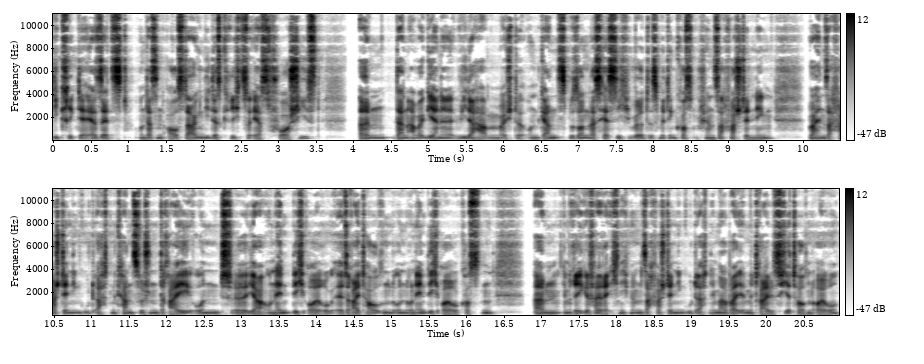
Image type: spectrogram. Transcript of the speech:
die kriegt er ersetzt. Und das sind Auslagen, die das Gericht zuerst vorschießt, ähm, dann aber gerne wiederhaben möchte. Und ganz besonders hässlich wird es mit den Kosten für einen Sachverständigen, weil ein Sachverständigengutachten kann zwischen drei und äh, ja unendlich Euro, äh, 3000 und unendlich Euro kosten. Ähm, Im Regelfall rechne ich mit dem Sachverständigengutachten immer bei mit 3.000 bis 4.000 Euro.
